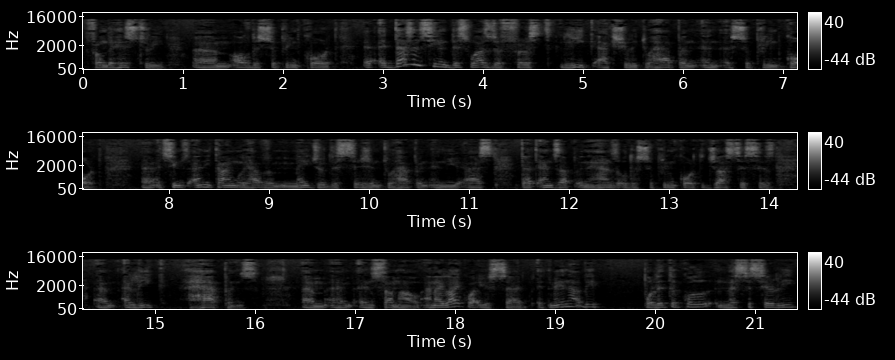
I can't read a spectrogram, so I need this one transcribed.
from the history um, of the Supreme Court. Uh, it doesn't seem this was the first leak actually to happen in a Supreme Court. Uh, it seems anytime we have a major decision to happen in the U.S. that ends up in the hands of the Supreme Court justices, um, a leak happens um, um, and somehow. And I like what you said. It may not be political necessarily.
